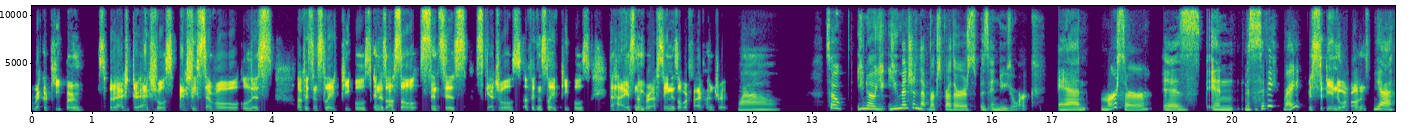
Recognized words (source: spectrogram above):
record keeper. So there are, there are actual, actually several lists of his enslaved peoples. And there's also census schedules of his enslaved peoples. The highest number I've seen is over 500. Wow. So, you know, you, you mentioned that Brooks Brothers is in New York and Mercer is in Mississippi, right? Mississippi and New Orleans. Yeah.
